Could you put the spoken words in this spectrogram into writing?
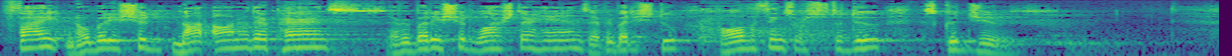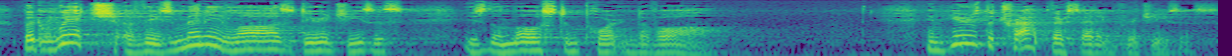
fight. Nobody should not honor their parents. Everybody should wash their hands. Everybody should do all the things we're supposed to do as good Jews. But which of these many laws, dear Jesus, is the most important of all? And here's the trap they're setting for Jesus.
